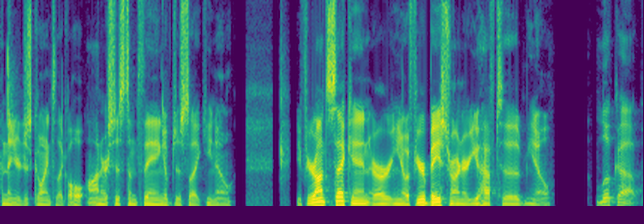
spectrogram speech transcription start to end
and then you're just going to like a whole honor system thing of just like you know if you're on second or you know if you're a base runner you have to you know look up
